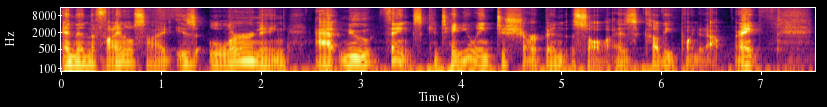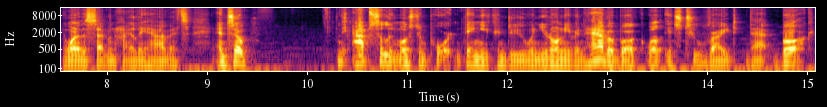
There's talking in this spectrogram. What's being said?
And then the final side is learning at new things, continuing to sharpen the saw, as Covey pointed out, right? In one of the seven highly habits. And so the absolute most important thing you can do when you don't even have a book, well, it's to write that book.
